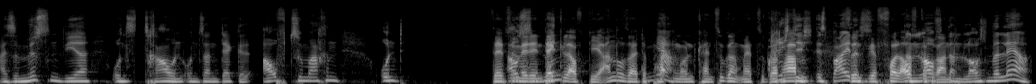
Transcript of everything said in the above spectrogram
Also müssen wir uns trauen, unseren Deckel aufzumachen und Selbst wenn wir den Deckel auf die andere Seite packen Ja. und keinen Zugang mehr zu Gott Richtig, haben, ist beides. sind wir voll dann, lauf, ausgebrannt. dann laufen wir leer.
